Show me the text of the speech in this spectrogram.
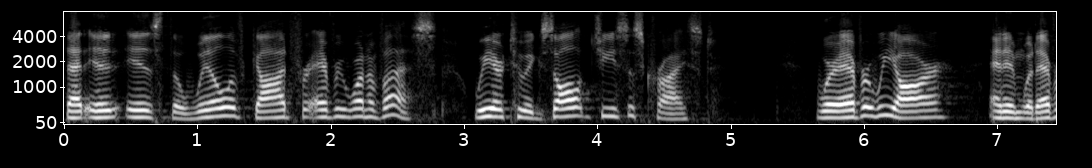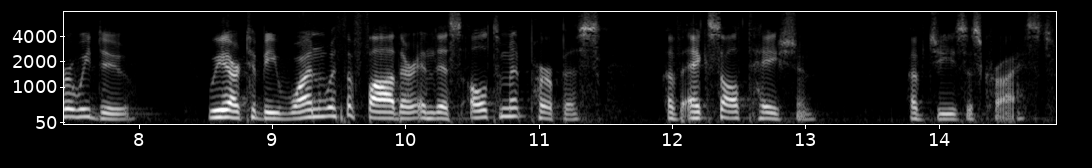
that it is the will of God for every one of us. We are to exalt Jesus Christ wherever we are and in whatever we do. We are to be one with the Father in this ultimate purpose of exaltation of Jesus Christ.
